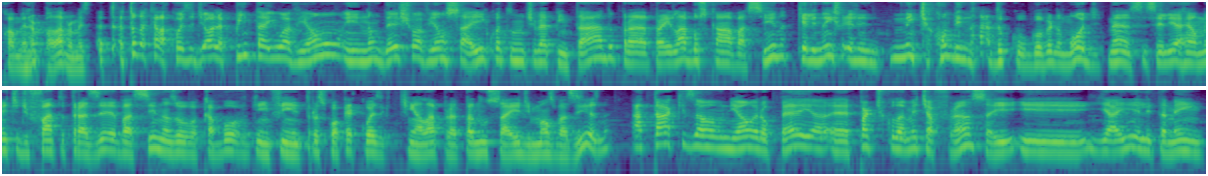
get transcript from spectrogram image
qual a melhor palavra, mas é, é toda aquela coisa de, olha, pinta aí o avião e não deixa o avião sair enquanto não tiver pintado para ir lá buscar uma vacina, que ele nem, ele nem tinha combinado com o governo Modi, né? Se, se ele ia realmente de fato trazer vacinas ou acabou que, enfim, trouxe qualquer coisa que tinha lá para não sair de mãos vazias, né? Ataques à União Europeia, é, particularmente à França, e, e, e aí ele também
